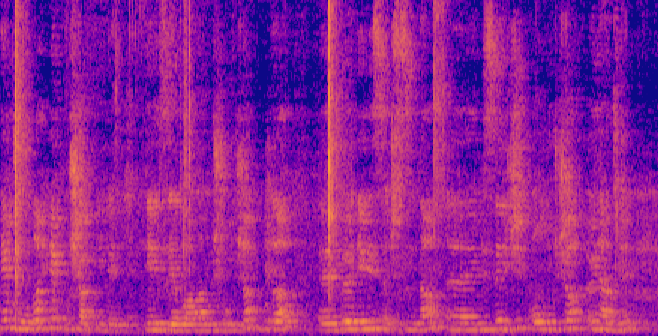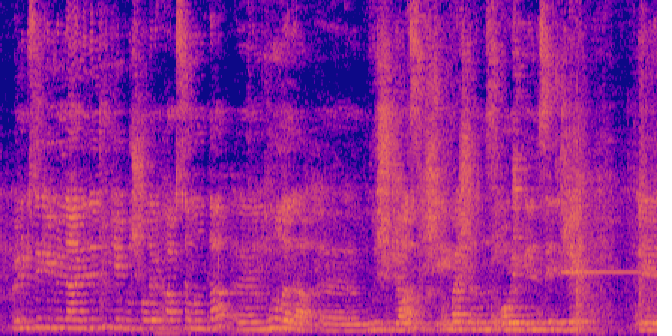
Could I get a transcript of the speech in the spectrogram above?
hem Muğla hem Uşak ili Denizli'ye bağlanmış olacak. Bu da e, bölgemiz açısından e, bizler için oldukça önemli. Önümüzdeki günlerde de Türkiye buluşmaları kapsamında e, Muğla'da e, buluşacağız. İşte başkanımız organize edecek. Ee,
